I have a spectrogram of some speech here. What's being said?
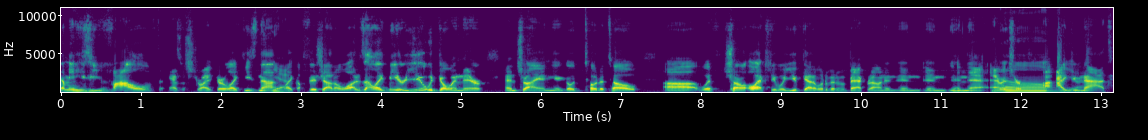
I mean, he's evolved as a striker. Like, he's not yeah. like a fish out of water. It's not like me or you would go in there and try and you know, go toe to toe uh, with Charles. Oh, actually, well, you've got a little bit of a background in in in, in uh, amateur. No, I, I yeah. do not.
